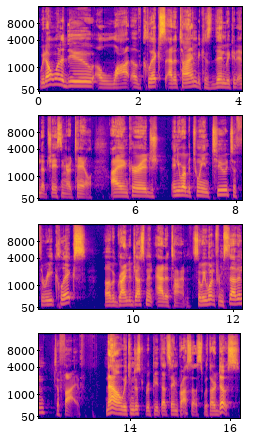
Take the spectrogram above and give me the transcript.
We don't want to do a lot of clicks at a time because then we could end up chasing our tail. I encourage anywhere between two to three clicks of a grind adjustment at a time. So we went from seven to five. Now we can just repeat that same process with our dose.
